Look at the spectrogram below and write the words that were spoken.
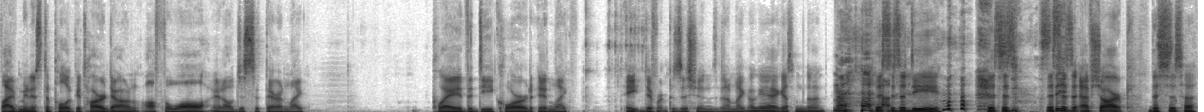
five minutes to pull a guitar down off the wall and I'll just sit there and like play the D chord in like eight different positions. And I'm like, okay, I guess I'm done. this is a D. This is this is an F sharp. This is a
